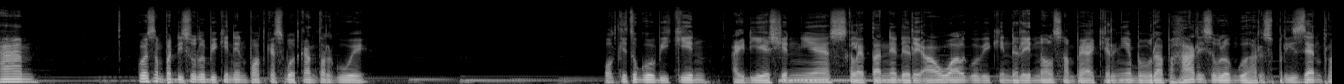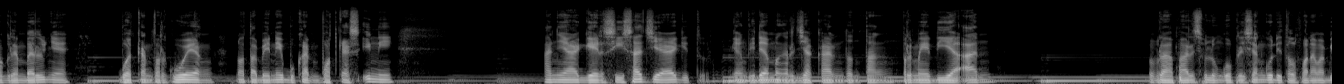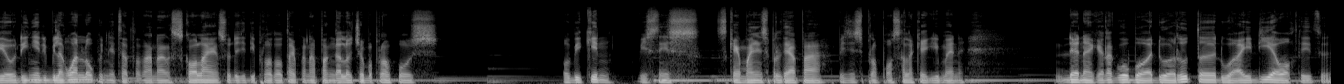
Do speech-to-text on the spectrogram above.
um, gue sempat disuruh bikinin podcast buat kantor gue. Waktu itu gue bikin ideationnya skeletannya dari awal gue bikin dari nol sampai akhirnya beberapa hari sebelum gue harus present program barunya buat kantor gue yang notabene bukan podcast ini. Hanya agensi saja gitu yang tidak mengerjakan tentang permediaan beberapa hari sebelum gue present gue ditelepon sama BOD nya dibilang Wan lo punya catatan anak sekolah yang sudah jadi prototipe kenapa nggak lo coba propose lo bikin bisnis skemanya seperti apa, bisnis proposal kayak gimana. Dan akhirnya gue bawa dua rute, dua idea waktu itu.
